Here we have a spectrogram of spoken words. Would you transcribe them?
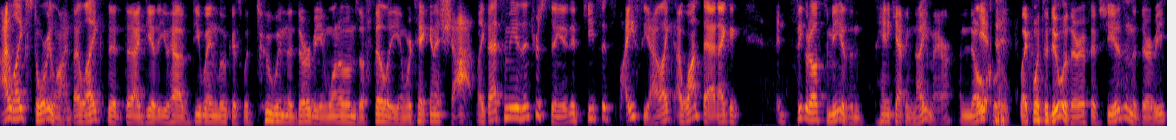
I like storylines. I like the, the idea that you have D. Wayne Lukas with two in the Derby and one of them's a filly and we're taking a shot. Like, that to me is interesting. It, it keeps it spicy. I like, I want that. And I could, Secret Oath to me is a handicapping nightmare. no yeah. clue like what to do with her if, if she is in the Derby.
